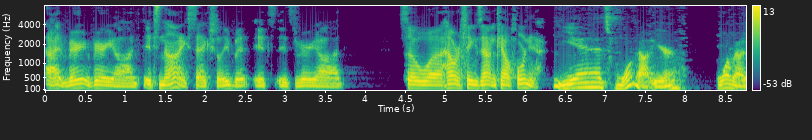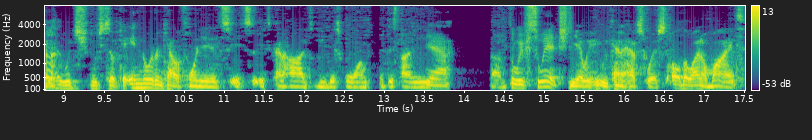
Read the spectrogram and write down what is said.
I, very very odd. It's nice actually, but it's it's very odd. So uh, how are things out in California? Yeah, it's warm out here. Warm out here, which which is okay. In Northern California, it's it's it's kind of odd to be this warm at this time of year. Yeah. Um, so we've switched. Yeah, we we kind of have switched. Although I don't mind.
